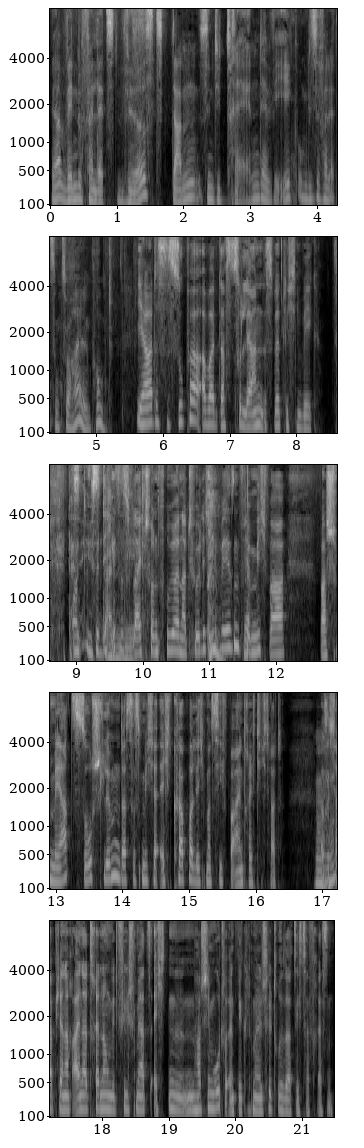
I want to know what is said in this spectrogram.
Ja, wenn du verletzt wirst, dann sind die Tränen der Weg, um diese Verletzung zu heilen. Punkt. Ja, das ist super, aber das zu lernen ist wirklich ein Weg. Das Und für dich ist es Weg. vielleicht schon früher natürlich gewesen. Für ja. mich war, war Schmerz so schlimm, dass es mich ja echt körperlich massiv beeinträchtigt hat. Also ich mhm. habe ja nach einer Trennung mit viel Schmerz echt einen Hashimoto entwickelt. Meine Schilddrüse hat sich zerfressen.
